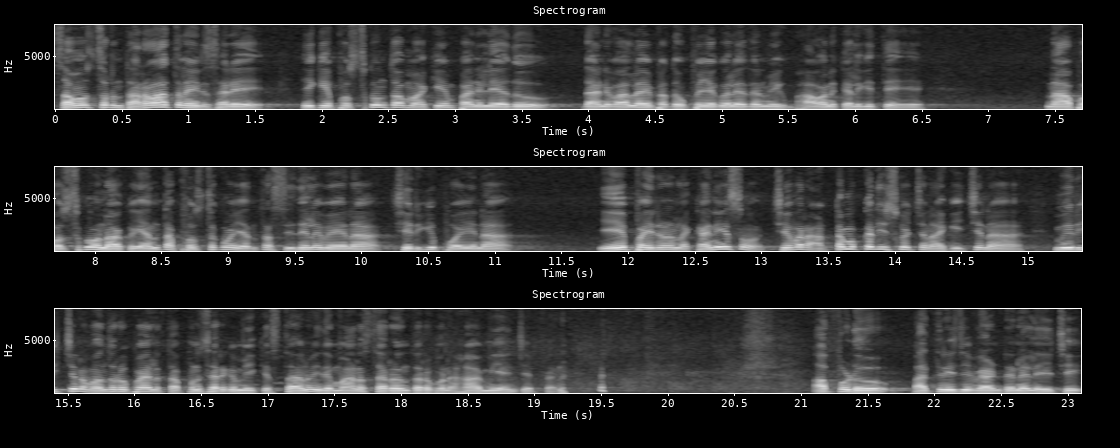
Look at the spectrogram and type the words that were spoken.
సంవత్సరం తర్వాతనైనా సరే ఇక ఈ పుస్తకంతో మాకేం పని లేదు దానివల్ల ఏం పెద్ద ఉపయోగం లేదని మీకు భావన కలిగితే నా పుస్తకం నాకు ఎంత పుస్తకం ఎంత శిథిలమైనా చిరిగిపోయినా ఏ పైన కనీసం చివరి అట్టముక్క తీసుకొచ్చి నాకు ఇచ్చిన మీరు ఇచ్చిన వంద రూపాయలు తప్పనిసరిగా మీకు ఇస్తాను ఇది మానసతరం తరపున హామీ అని చెప్పాను. అప్పుడు పత్రిజీ వెంటనే లేచి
